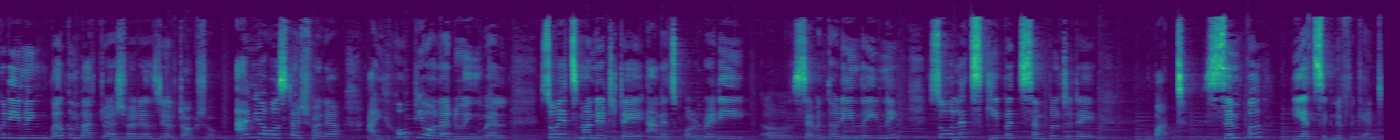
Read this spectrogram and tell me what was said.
good evening. Welcome back to Ashwarya's Real Talk Show. I'm your host Ashwarya. I hope you all are doing well. So it's Monday today and it's already uh, 7:30 in the evening. So let's keep it simple today, but simple yet significant.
